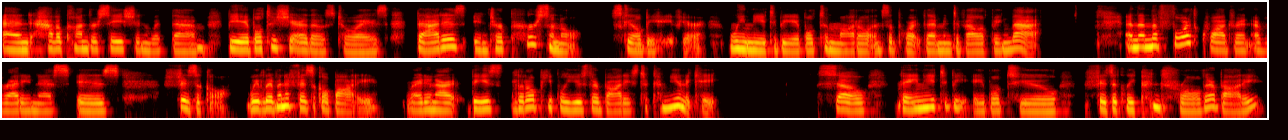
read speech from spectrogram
and have a conversation with them, be able to share those toys. That is interpersonal skill mm-hmm. behavior. We need to be able to model and support them in developing that. And then the fourth quadrant of readiness is physical. We live in a physical body, right? And our these little people use their bodies to communicate so they need to be able to physically control their body,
